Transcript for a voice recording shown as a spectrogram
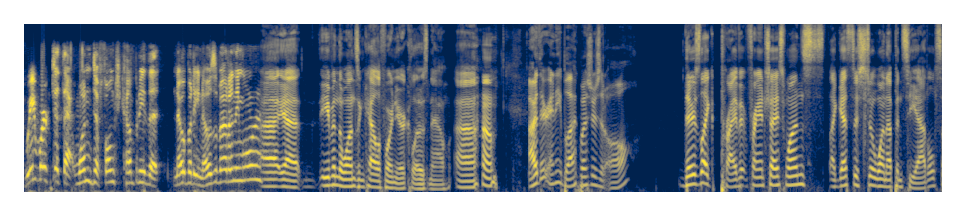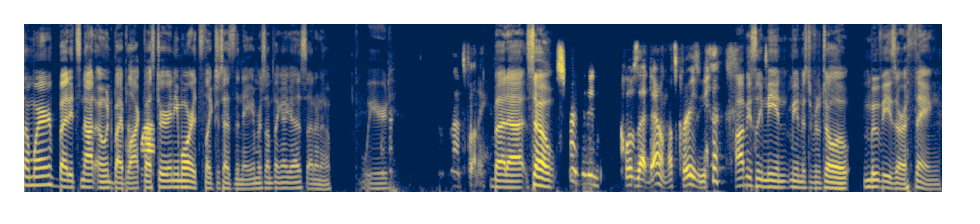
We worked at that one defunct company that nobody knows about anymore. uh, yeah, even the ones in California are closed now. Um, Are there any blockbusters at all? there's like private franchise ones. I guess there's still one up in Seattle somewhere, but it's not owned by Blockbuster anymore. It's like just has the name or something. I guess I don't know. Weird. That's funny. But uh, so Surprised they didn't close that down. That's crazy. obviously, me and me and Mr. Vitolo, movies are a thing.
